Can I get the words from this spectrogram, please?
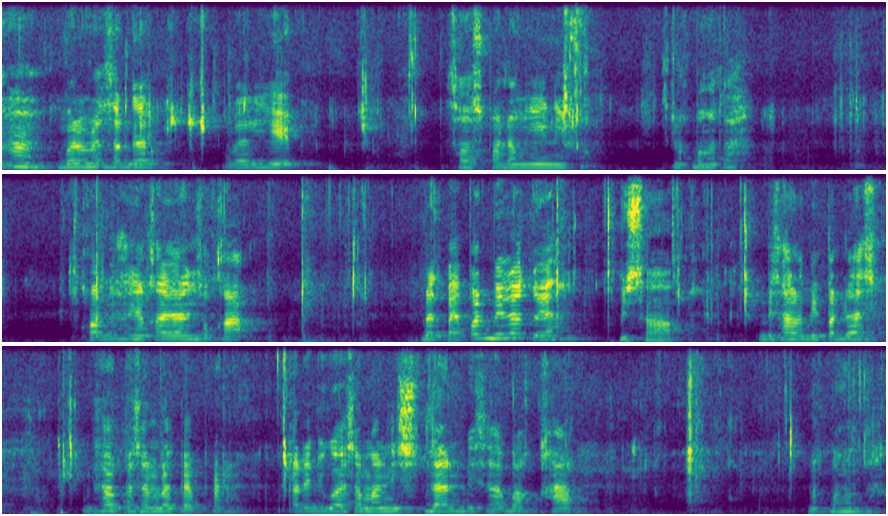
Mm, benar-benar segar dari saus padangnya ini. Enak banget lah. Kalau misalnya kalian suka black pepper bisa tuh ya? Bisa. bisa lebih pedas bisa pesan black pepper ada juga asam manis dan bisa bakar enak banget lah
